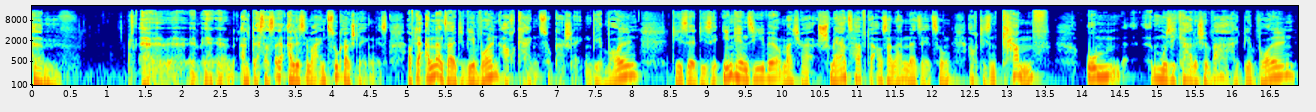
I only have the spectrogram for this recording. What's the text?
ähm, äh, äh, äh dass das alles immer ein Zuckerschlecken ist. Auf der anderen Seite, wir wollen auch keinen Zuckerschlecken. Wir wollen diese, diese intensive und manchmal schmerzhafte Auseinandersetzung, auch diesen Kampf um musikalische Wahrheit. Wir wollen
